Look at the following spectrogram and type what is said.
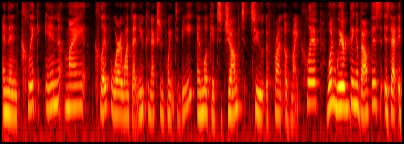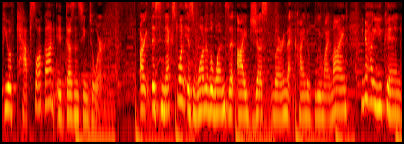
and then click in my clip where I want that new connection point to be. And look, it's jumped to the front of my clip. One weird thing about this is that if you have caps lock on, it doesn't seem to work. All right, this next one is one of the ones that I just learned that kind of blew my mind. You know how you can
